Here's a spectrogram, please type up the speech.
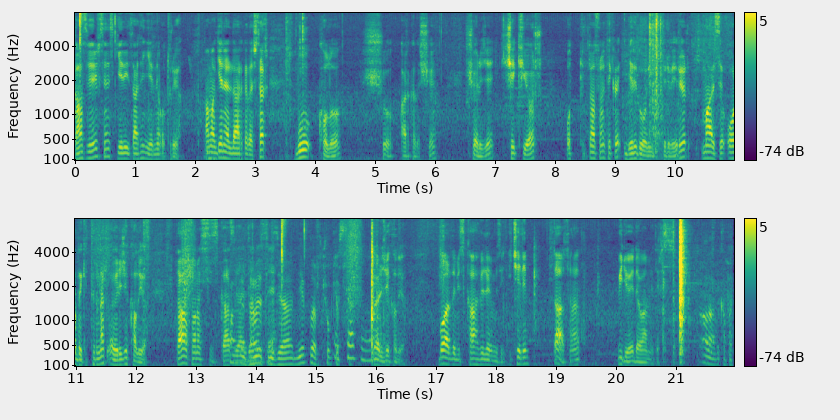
gaz verirseniz geri zaten yerine oturuyor. Ama genelde arkadaşlar bu kolu şu arkadaşı şöylece çekiyor. Oturttuktan sonra tekrar ileri doğru ittiri veriyor. Maalesef oradaki tırnak öylece kalıyor. Daha sonra siz gaz Abi, zahmet verdiğinizde ya. Niye bu kadar çok yap? Estağfurullah. böylece kalıyor. Bu arada biz kahvelerimizi içelim. Daha sonra videoya devam ederiz. Al abi kapat.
